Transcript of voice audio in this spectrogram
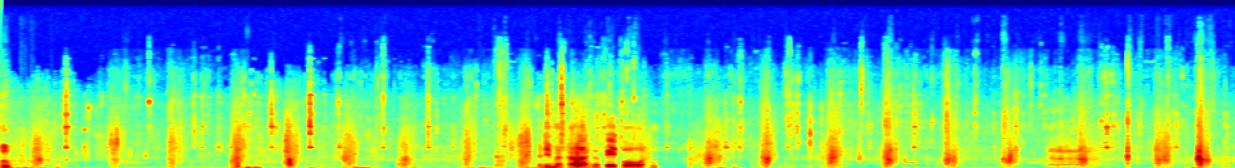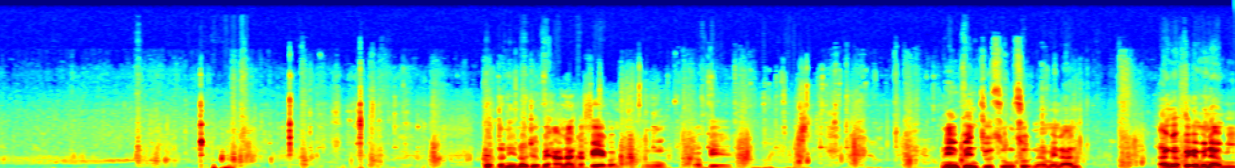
หึประเด็นมันหาร้านกาแฟก่อน ดี๋ยวตอนนี้เราเดินไปหาร้านกาแฟก่อนนี่กาแฟนี่เป็นจุดสูงสุดนะไม่ร้านร้านกาแฟไม่น่ามี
